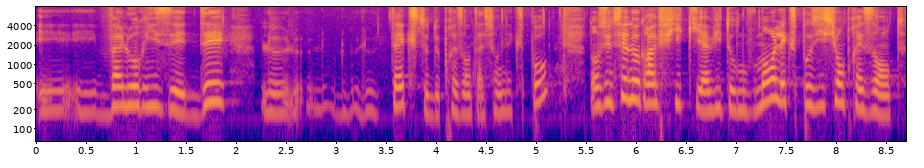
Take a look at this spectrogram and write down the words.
et, valorisé dès le, texte de présentation de l'expo. Dans une scénographie qui invite au mouvement, l'exposition présente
